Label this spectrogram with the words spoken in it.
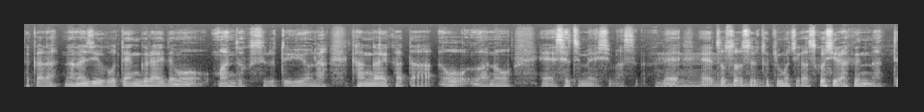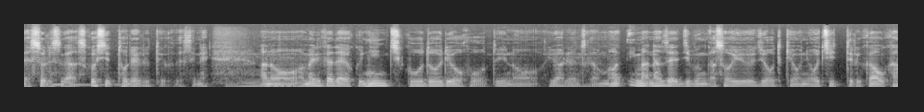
だから75点ぐらいでも満足するというような考え方をあの、えー、説明します。で、えー、っとそうすると気持ちが少し楽になってストレスが少し取れるというですね。あのアメリカではよく認知行動療法というのを言われるんですが、まあ、今なぜ自分がそういう状況に陥っているかを考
